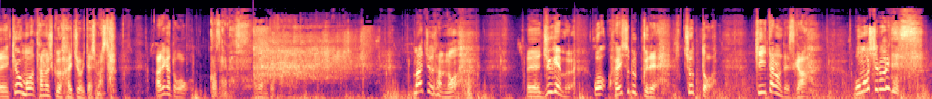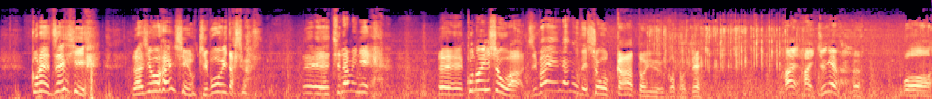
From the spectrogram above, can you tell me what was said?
えー、今日も楽しく拝聴いたしました。ありがとうございます。マチューさんの、えー、10ゲムを Facebook でちょっと聞いたのですが、面白いです。これぜひ、ラジオ配信を希望いたします。えー、ちなみに、えー、この衣装は自前なのでしょうかということで、はいはい10ゲームを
